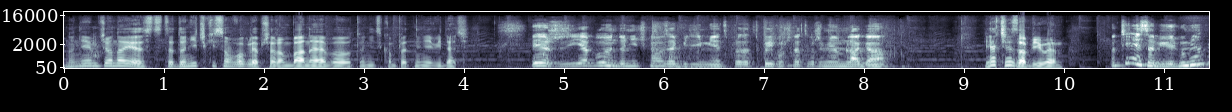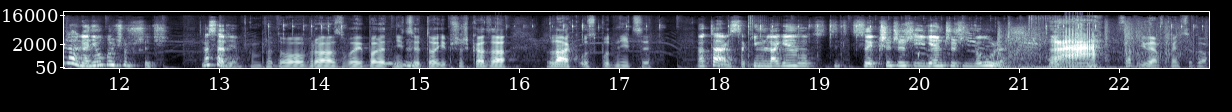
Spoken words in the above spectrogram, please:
no nie wiem gdzie ona jest. Te doniczki są w ogóle przerąbane, bo tu nic kompletnie nie widać. Wiesz, ja byłem doniczką, zabili mnie, co prawda tylko i wyłącznie dlatego, że miałem laga. Ja cię zabiłem. No ty mnie zabiłeś, bo miałem laga, nie mogłem się ruszyć. Na serio. Dobra, dobra, złej baletnicy to i przeszkadza lak u spódnicy. No tak, z takim lagiem to ty, ty, krzyczysz i jęczysz i w ogóle. Zabiłem w końcu go.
